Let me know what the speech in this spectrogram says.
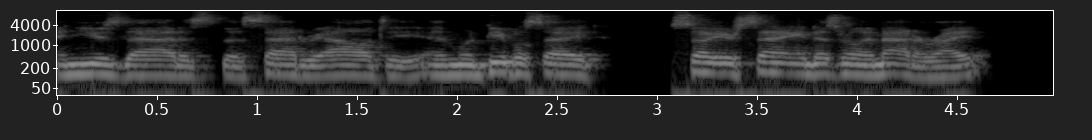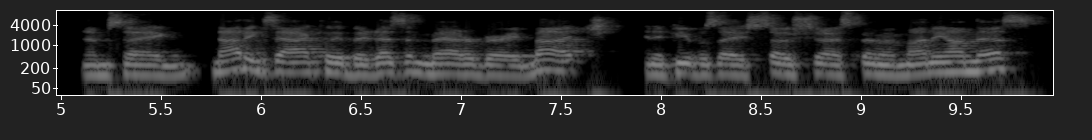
and use that as the sad reality. And when people say, so you're saying it doesn't really matter, right? And I'm saying, not exactly, but it doesn't matter very much. And if people say, so should I spend my money on this?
